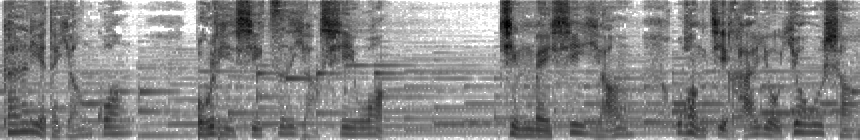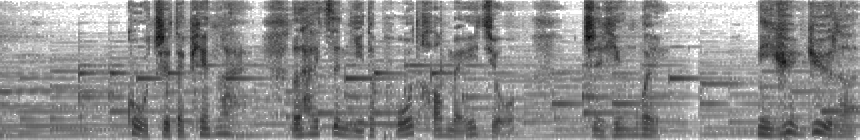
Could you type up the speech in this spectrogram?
干裂的阳光，不吝惜滋养希望。静美夕阳，忘记还有忧伤。固执的偏爱，来自你的葡萄美酒，只因为，你孕育了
